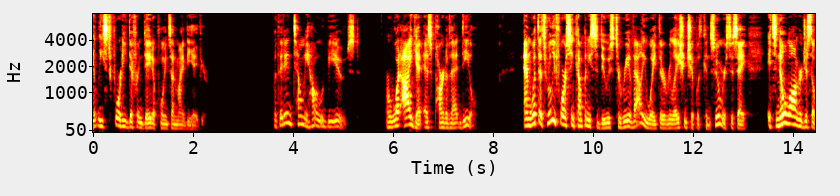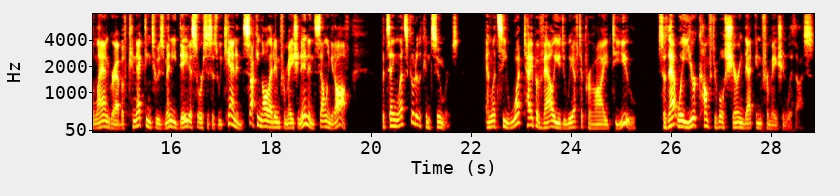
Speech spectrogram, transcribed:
at least 40 different data points on my behavior. But they didn't tell me how it would be used or what I get as part of that deal. And what that's really forcing companies to do is to reevaluate their relationship with consumers to say, it's no longer just a land grab of connecting to as many data sources as we can and sucking all that information in and selling it off, but saying, let's go to the consumers and let's see what type of value do we have to provide to you so that way you're comfortable sharing that information with us.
